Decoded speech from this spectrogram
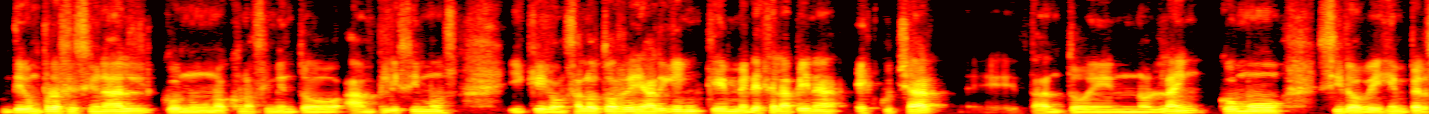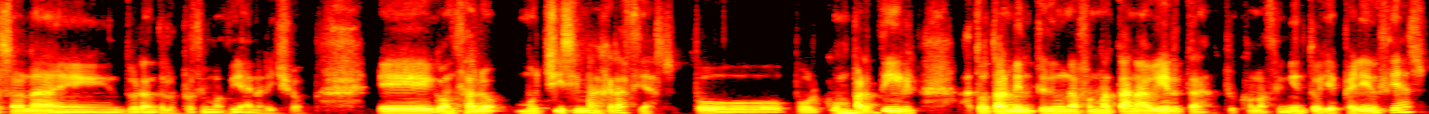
de, un profesional con unos conocimientos amplísimos y que Gonzalo Torres es alguien que merece la pena escuchar tanto en online como si lo veis en persona durante los próximos días en Arishow. Eh, Gonzalo, muchísimas gracias por, compartir totalmente de una forma tan abierta tus conocimientos y experiencias,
